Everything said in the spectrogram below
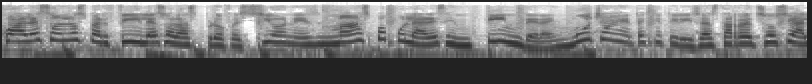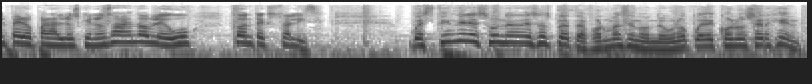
¿Cuáles son los perfiles o las profesiones más populares en Tinder? Hay mucha gente que utiliza esta red social, pero para los que no saben W, contextualice. Pues Tinder es una de esas plataformas en donde uno puede conocer gente,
